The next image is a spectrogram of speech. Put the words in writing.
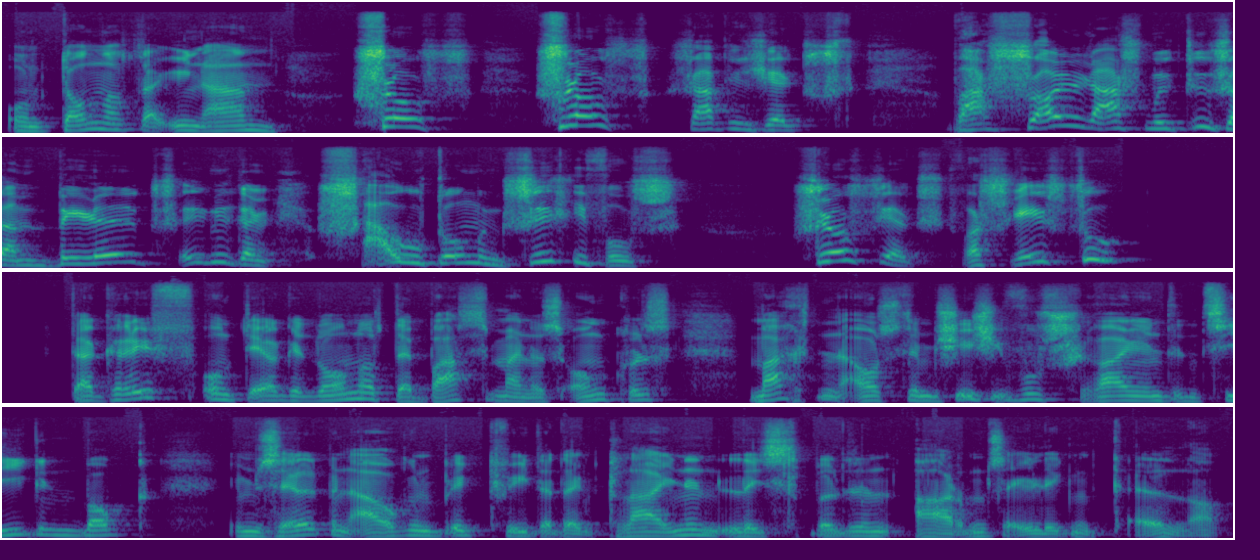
und donnerte ihn an. Schluss, Schluss, sag ich jetzt, was soll das mit diesem blödsinnigen, schaudummen Sisyphus? Schluss jetzt, verstehst du? Der Griff und der gedonnerte Bass meines Onkels machten aus dem Sisyphus schreienden Ziegenbock im selben Augenblick wieder den kleinen, lispelnden, armseligen Kellner.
